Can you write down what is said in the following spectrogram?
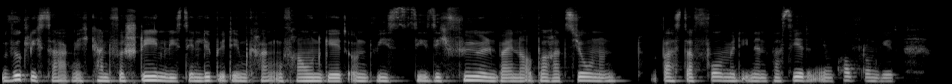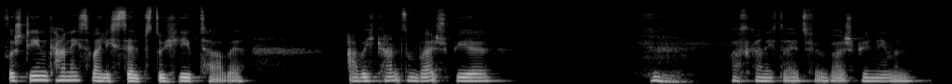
wirklich sagen, ich kann verstehen, wie's den lipödemkranken Frauen geht und wie sie sich fühlen bei 'ner Operation und was davor mit ihnen passiert, in ihrem Kopf rumgeht. Verstehen kann ich's, weil ich's selbst durchlebt habe. Aber ich kann zum Beispiel hm, was kann ich da jetzt für 'n Beispiel nehmen?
